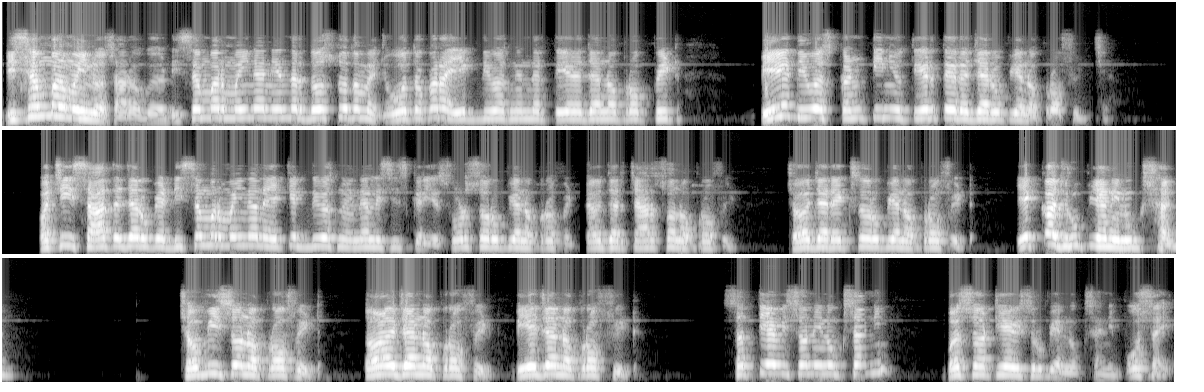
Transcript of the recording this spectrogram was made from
ડિસેમ્બર મહિનો સારો ગયો. ડિસેમ્બર મહિનાની અંદર દોસ્તો તમે જુઓ તો ખરા, એક દિવસની અંદર તેર હજારનો પ્રોફિટ બે દિવસ કન્ટિન્યુ તેર તેર હજાર રૂપિયાનો પ્રોફિટ છે. પછી સાત હજાર રૂપિયા ડિસેમ્બર મહિનાના એક એક દિવસનું એનાલિસિસ કરીએ. સોળસો રૂપિયાનો પ્રોફિટ છ હજાર ચારસો નો પ્રોફિટ છ હજાર એકસો રૂપિયાનો પ્રોફિટ એક જ રૂપિયાની નુકસાની. છવ્વીસો નો પ્રોફિટ ત્રણ હજાર નો પ્રોફિટ બે હજાર નો પ્રોફિટ સત્યાવીસો ની નુકસાની, બસો અઠ્યાવીસ રૂપિયા નુકસાની. પોસાય.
